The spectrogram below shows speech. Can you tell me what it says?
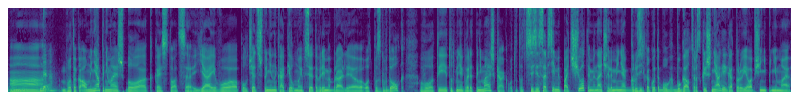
а, да. Вот так. А у меня, понимаешь, была какая ситуация. Я его, получается, что не накопил. Мы все это время брали отпуск в долг. Вот. И тут мне говорят, понимаешь как? Вот тут в связи со всеми подсчетами начали меня грузить какой-то бухгалтерской шнягой, которую я вообще не понимаю.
